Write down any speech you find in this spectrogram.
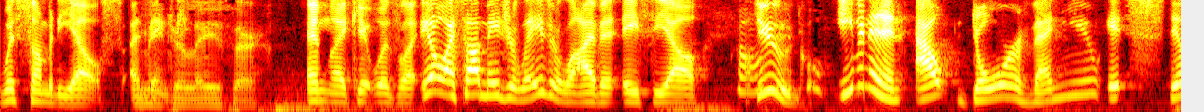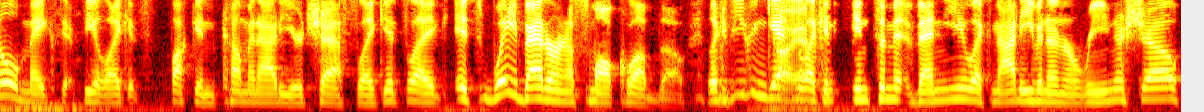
with somebody else I think Major Lazer. And like it was like yo I saw Major Lazer live at ACL Oh, okay, dude cool. even in an outdoor venue it still makes it feel like it's fucking coming out of your chest like it's like it's way better in a small club though like if you can get Oh, yeah. like an intimate venue like not even an arena show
